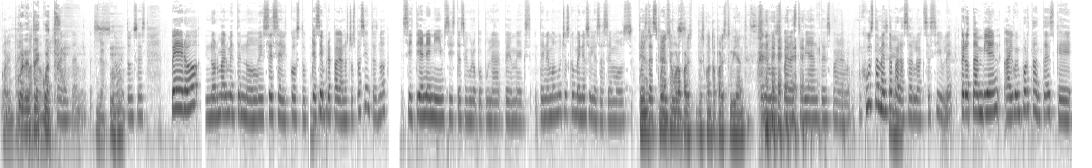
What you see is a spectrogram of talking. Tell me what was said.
44. 44. 40 mil pesos, Ya. ¿no? Entonces, pero normalmente no ese es el costo que siempre pagan nuestros pacientes, ¿no? Si tienen IMSS, ISSSTE, Seguro Popular, Pemex, tenemos muchos convenios y les hacemos pues ¿Tienen, descuentos. tienen seguro para, descuento para estudiantes? Tenemos para estudiantes, para justamente Sí. para hacerlo accesible, pero también algo importante es que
